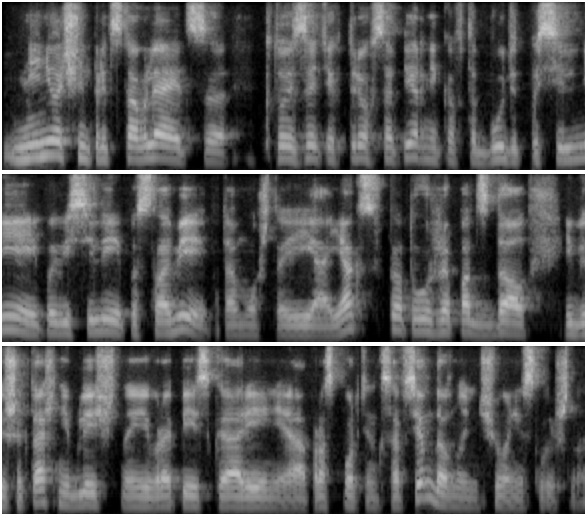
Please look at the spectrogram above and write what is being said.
Мне не очень представляется, кто из этих трех соперников-то будет посильнее, и повеселее, и послабее, потому что и Аякс кто-то уже подсдал, и Бешикташ не блещет на европейской арене, а про Спортинг совсем давно ничего не слышно.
